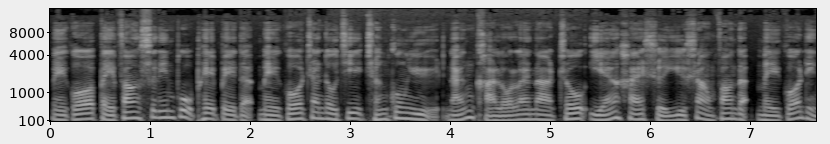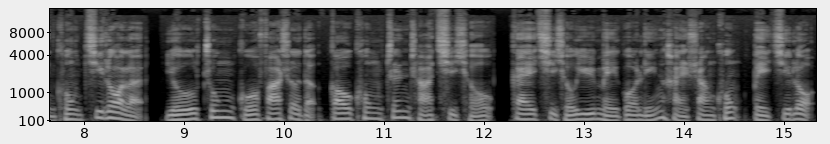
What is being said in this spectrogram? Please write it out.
美国北方司令部配备的美国战斗机成功于南卡罗来纳州沿海水域上方的美国领空击落了由中国发射的高空侦察气球。该气球于美国领海上空被击落。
